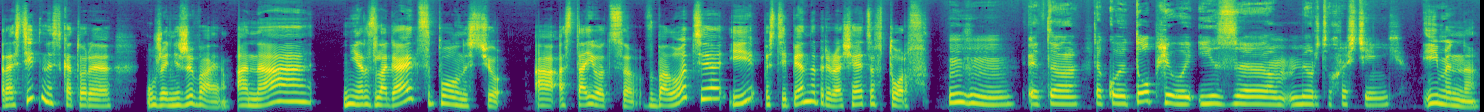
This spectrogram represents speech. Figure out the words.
растительность, которая уже не живая, она не разлагается полностью, а остается в болоте и постепенно превращается в торф. Угу. Это такое топливо из мертвых растений. Именно.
